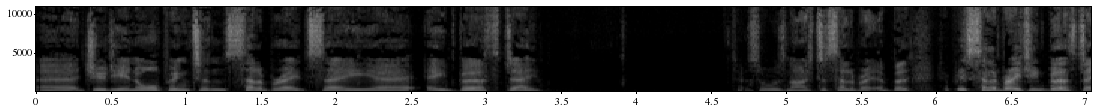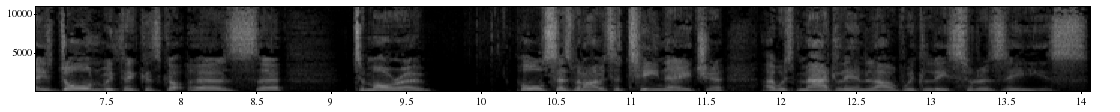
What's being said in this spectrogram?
Uh, Judy in Orpington celebrates a uh, a birthday. It's always nice to celebrate a birthday. Everybody's celebrating birthdays. Dawn, we think, has got hers uh, tomorrow. Paul says, when I was a teenager, I was madly in love with Lisa Aziz.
